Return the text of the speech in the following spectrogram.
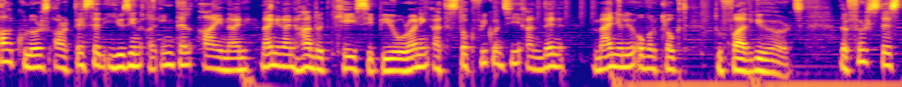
all coolers are tested using an Intel i9 9900K CPU running at stock frequency and then manually overclocked to 5 GHz. The first test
